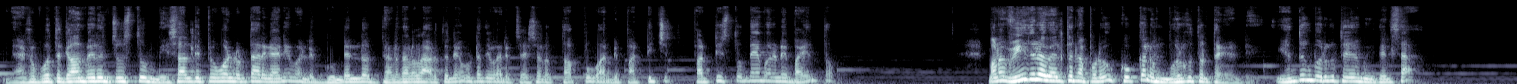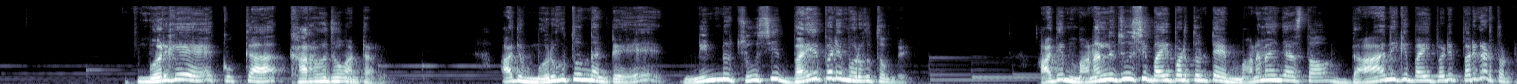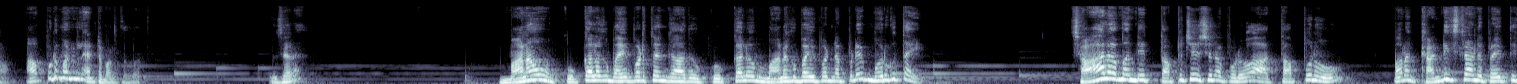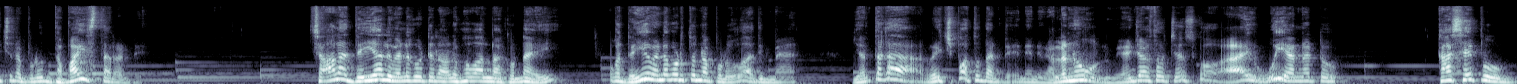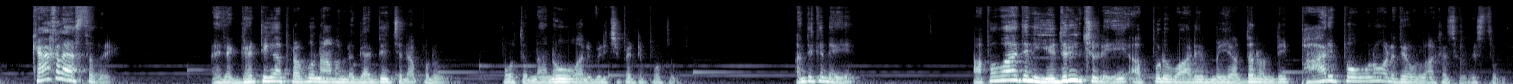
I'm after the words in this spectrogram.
లేకపోతే గాంభీర్యం చూస్తూ మీసాలు తిప్పే వాళ్ళు ఉంటారు కానీ వాళ్ళ గుండెల్లో దడదడలాడుతూనే ఉంటుంది. వారి చేసిన తప్పు వారిని పట్టించి పట్టిస్తుందేమోననే భయంతో. మనం వీధిలో వెళ్తున్నప్పుడు కుక్కలు మురుగుతుంటాయండి. ఎందుకు మురుగుతాయో మీకు తెలుసా? మురిగే కుక్క కరవదు అంటారు. అది మురుగుతుందంటే నిన్ను చూసి భయపడి మురుగుతుంది. అది మనల్ని చూసి భయపడుతుంటే మనం ఏం చేస్తాం? దానికి భయపడి పరిగెడుతుంటాం. అప్పుడు మనల్ని ఎంటబడుతుంది అది. చూసారా? మనం కుక్కలకు భయపడతాం కాదు కుక్కలు మనకు భయపడినప్పుడే మొరుగుతాయి. చాలామంది తప్పు చేసినప్పుడు ఆ తప్పును మనం ఖండించడానికి ప్రయత్నించినప్పుడు దబాయిస్తారండి. చాలా దెయ్యాలు వెళ్ళగొట్టిన అనుభవాలు నాకున్నాయి. ఒక దెయ్యం వెళ్ళగొడుతున్నప్పుడు అది మే ఎంతగా రెచ్చిపోతుందంటే నేను వెళ్ళను నువ్వేం చేస్తావు చేసుకో ఆయ్ ఊయి అన్నట్టు కాసేపు కేకలేస్తుంది. అయితే గట్టిగా ప్రభునామంలో గద్దించినప్పుడు పోతున్నాను అని విడిచిపెట్టిపోతుంది. అందుకని అందుకనే అపవాదిని ఎదిరించుడి అప్పుడు వాడి మీ యొద్ద నుండి పారిపోవును అని దేవుడు వాక్యం సెలవిస్తుంది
